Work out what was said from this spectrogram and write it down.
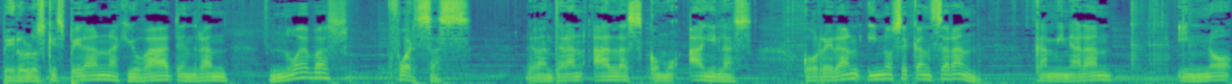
Pero los que esperan a Jehová tendrán nuevas fuerzas, levantarán alas como águilas, correrán y no se cansarán, caminarán y no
